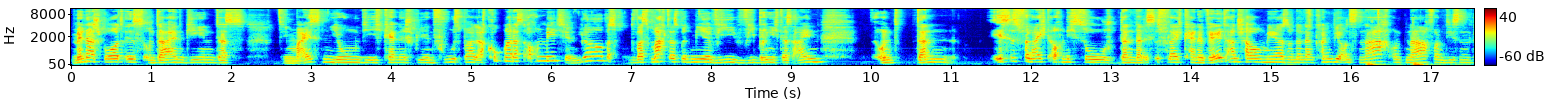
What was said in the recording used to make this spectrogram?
Männersport ist und dahingehend, dass die meisten Jungen, die ich kenne, spielen Fußball. Ach, guck mal, das ist auch ein Mädchen. Ja, was, was macht das mit mir? Wie, wie bringe ich das ein? Und dann ist es vielleicht auch nicht so, dann, dann ist es vielleicht keine Weltanschauung mehr, sondern dann können wir uns nach und nach von diesen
